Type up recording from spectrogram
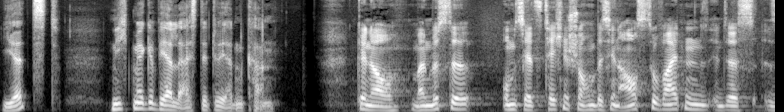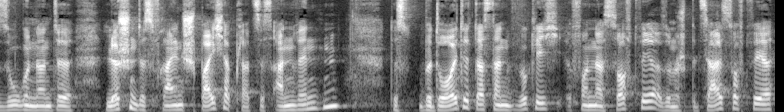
jetzt, nicht mehr gewährleistet werden kann. Genau, man müsste um es jetzt technisch noch ein bisschen auszuweiten, das sogenannte Löschen des freien Speicherplatzes anwenden. Das bedeutet, dass dann wirklich von der Software, also einer Spezialsoftware,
